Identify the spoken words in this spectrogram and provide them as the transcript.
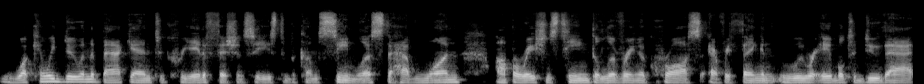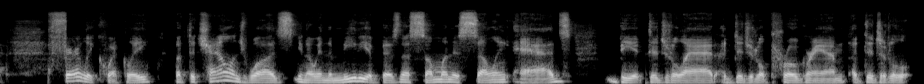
What can we do in the back end to create efficiencies, to become seamless, to have one operations team delivering across everything? And we were able to do that fairly quickly. But the challenge was, you know, in the media business, someone is selling ads be it digital ad, a digital program, a digital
